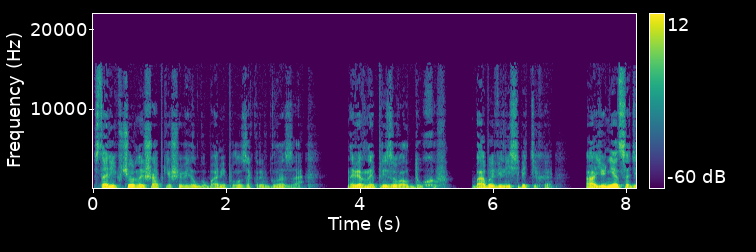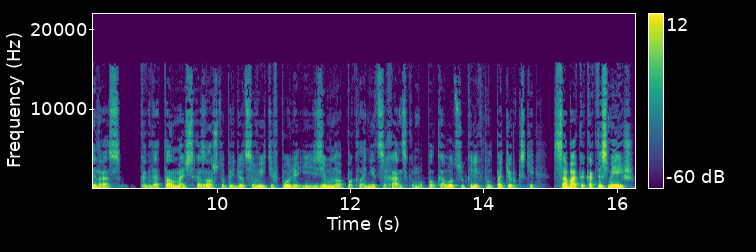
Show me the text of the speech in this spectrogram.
Старик в черной шапке шевелил губами, полузакрыв глаза. Наверное, призывал духов. Бабы вели себя тихо. А юнец один раз, когда толмач сказал, что придется выйти в поле и земно поклониться ханскому полководцу, крикнул по-тюркски «Собака, как ты смеешь?»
